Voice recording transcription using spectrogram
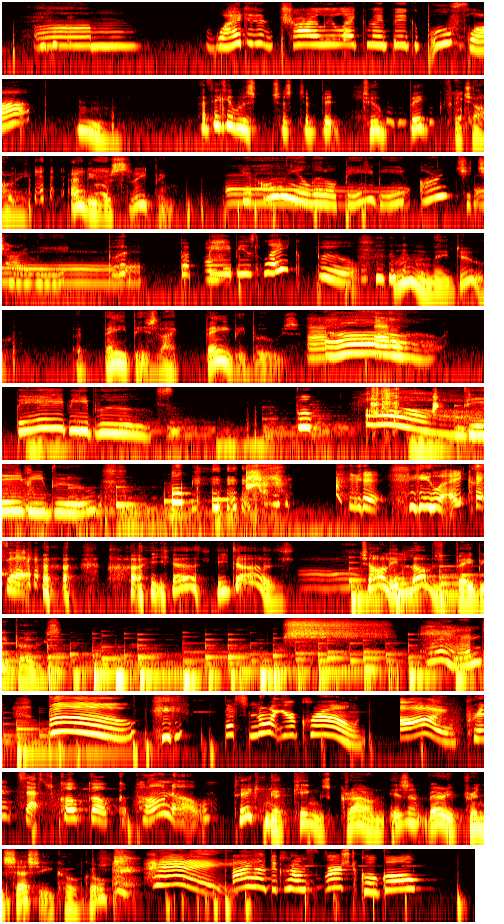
Why didn't Charlie like my big Boo Flop? Hmm. I think it was just a bit too big for Charlie. And he was sleeping. You're only a little baby, aren't you, Charlie? But, but babies like Boo. Hmm, they do. But babies like baby boos. Oh, baby boos. Boop. Oh, baby boo. Boop. he likes it. yes, he does. Charlie loves baby boos. And boo! That's not your crown. I'm Princess Coco Capono. Taking a king's crown isn't very princessy, Coco. Hey! I had the crown first, Coco.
